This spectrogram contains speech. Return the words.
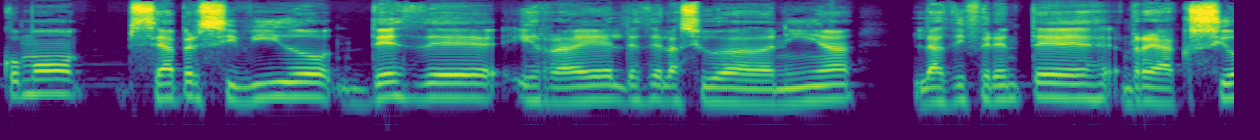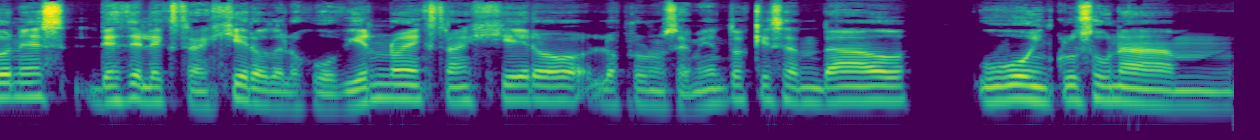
¿Cómo se ha percibido desde Israel, desde la ciudadanía, las diferentes reacciones desde el extranjero, de los gobiernos extranjeros, los pronunciamientos que se han dado, Hubo incluso mm,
